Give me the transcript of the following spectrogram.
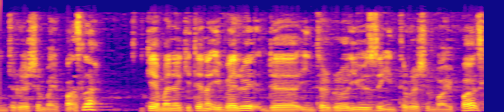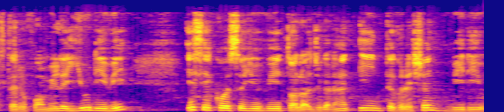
integration by parts lah. Okay, mana kita nak evaluate the integral using integration by parts. Kita ada formula u dv is equal to uv tolak juga dengan integration v du.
